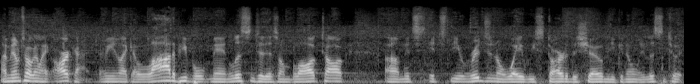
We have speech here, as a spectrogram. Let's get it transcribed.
I mean, I'm talking like archive. I mean, like a lot of people, man, listen to this on Blog Talk. Um, it's it's the original way we started the show, and you can only listen to it.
